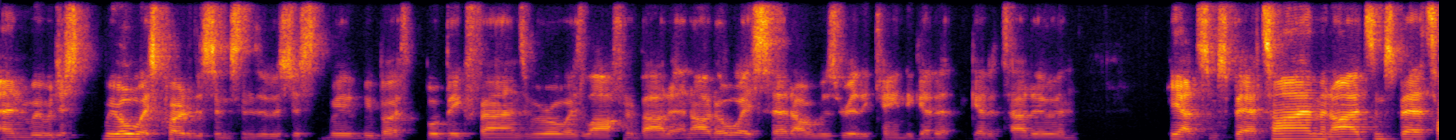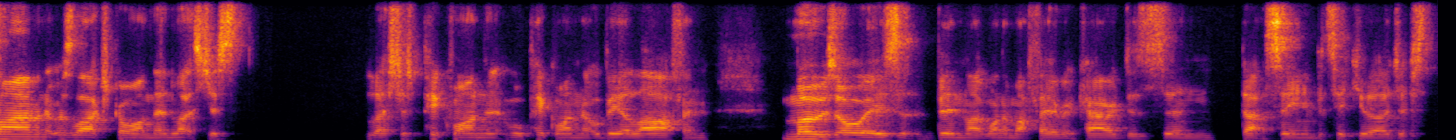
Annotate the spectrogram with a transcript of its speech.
and we were just we always quoted the simpsons. It was just we, we both were big fans and we were always laughing about it. And i'd always said i was really keen to get it get a tattoo. And he had some spare time and i had some spare time. And it was like go on then let's just let's just pick one we'll pick one that will be a laugh. And Moe's always been like one of my favorite characters and that scene in particular. Just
